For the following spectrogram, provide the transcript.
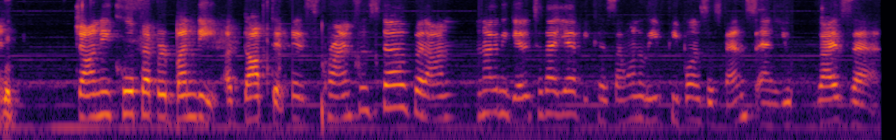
and What- Johnny Culpepper Bundy adopted his crimes and stuff, but I'm not gonna get into that yet because I want to leave people in suspense and you guys that,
